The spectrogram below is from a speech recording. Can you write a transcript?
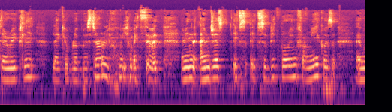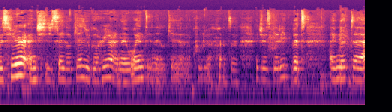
directly like a blockbuster, you might say. But I mean, I'm just it's it's a bit boring for me because I was here and she said, "Okay, you go here," and I went and I, okay, uh, cool, I just get it. But I'm not. Uh,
